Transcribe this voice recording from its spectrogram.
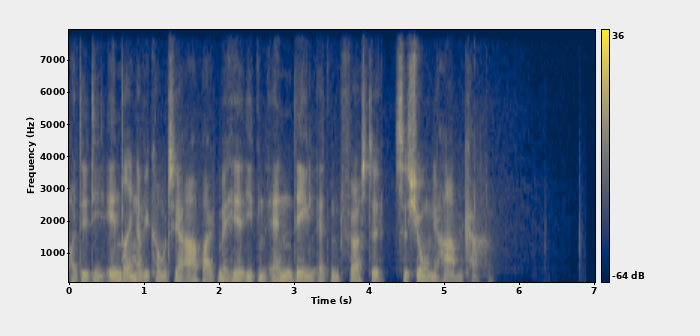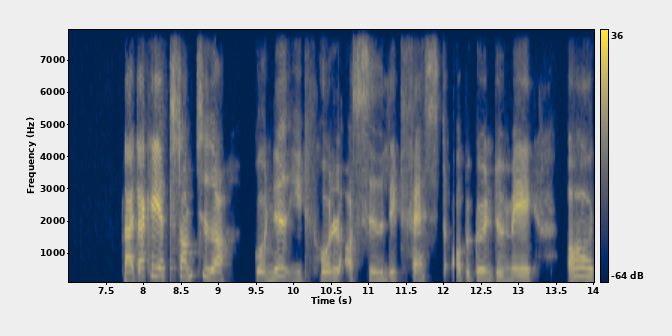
Og det er de ændringer, vi kommer til at arbejde med her i den anden del af den første session, jeg har med Karen. Nej, der kan jeg samtidig gå ned i et hul og sidde lidt fast og begynde med åh,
